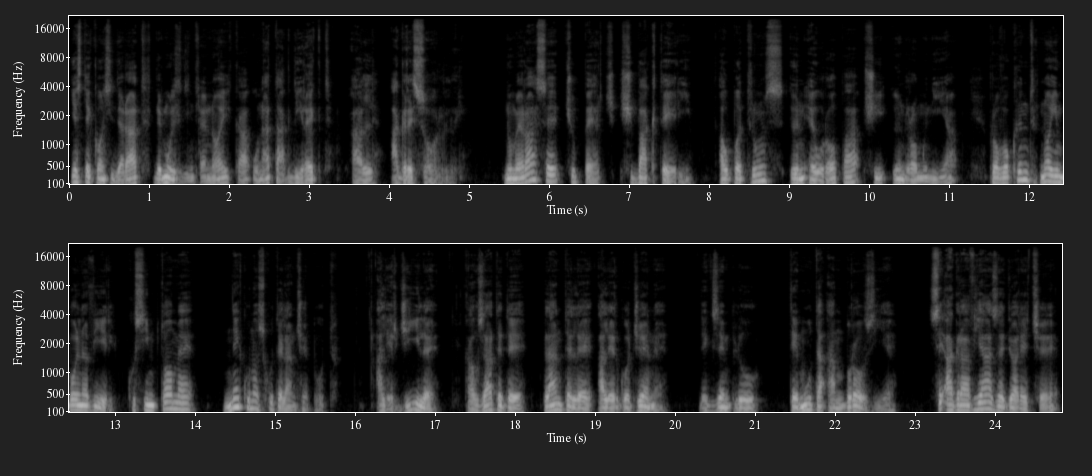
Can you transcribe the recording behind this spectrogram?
este considerat de mulți dintre noi ca un atac direct al agresorului. Numeroase ciuperci și bacterii au pătruns în Europa și în România, provocând noi îmbolnăviri cu simptome necunoscute la început. Alergiile cauzate de plantele alergogene, de exemplu temuta ambrozie, se agravează deoarece,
